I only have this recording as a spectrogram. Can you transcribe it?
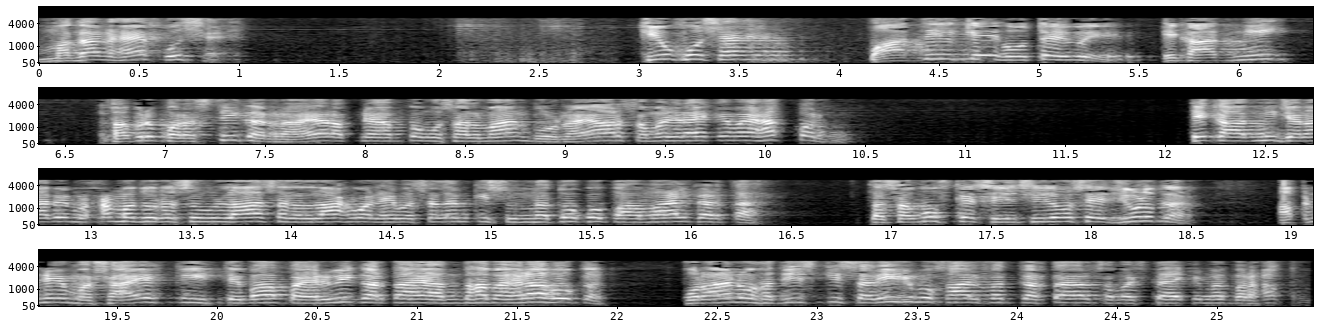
مگن ہے، خوش ہے۔ کیوں خوش ہے؟ باطل کے ہوتے ہوئے ایک آدمی قبر پرستی کر رہا ہے اور اپنے آپ کو مسلمان بول رہا ہے اور سمجھ رہا ہے کہ میں حق پر ہوں۔ ایک آدمی جناب محمد رسول اللہ صلی اللہ علیہ وسلم کی سنتوں کو پامال کرتا ہے، تصوف کے سلسلوں سے جڑ کر، اپنے مشائق کی اتباع پیروی کرتا ہے، اندھا بہرا ہو کر، قرآن و حدیث کی سریح مخالفت کرتا ہے اور سمجھتا ہے کہ میں برحق ہوں۔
